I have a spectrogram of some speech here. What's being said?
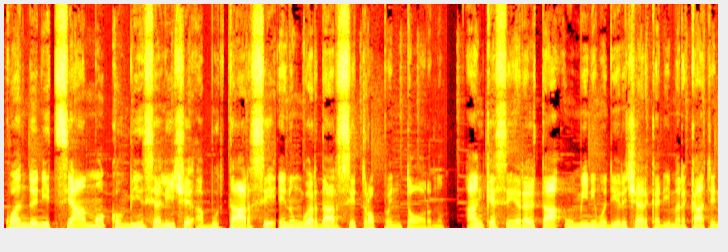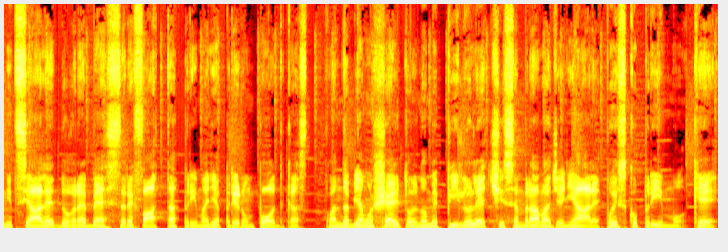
Quando iniziammo convinsi Alice a buttarsi e non guardarsi troppo intorno anche se in realtà un minimo di ricerca di mercato iniziale dovrebbe essere fatta prima di aprire un podcast. Quando abbiamo scelto il nome pillole ci sembrava geniale, poi scoprimmo che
